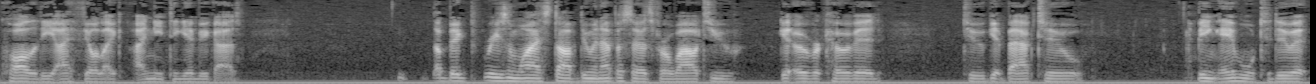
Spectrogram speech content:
quality I feel like I need to give you guys. A big reason why I stopped doing episodes for a while to get over COVID, to get back to being able to do it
